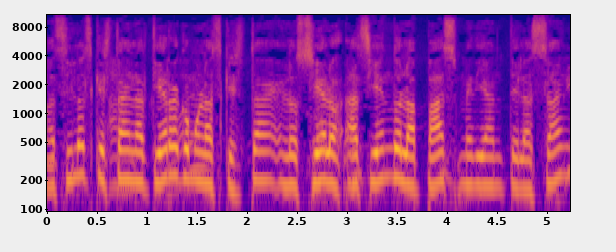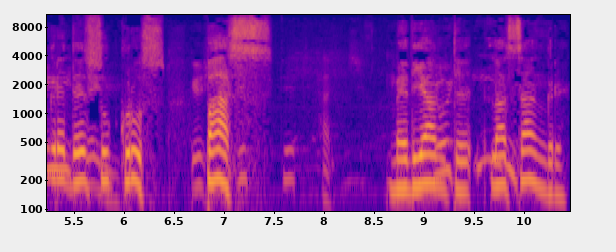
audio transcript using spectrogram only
Así las que están en la tierra como las que están en los cielos, haciendo la paz mediante la sangre de su cruz. Paz mediante la sangre.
